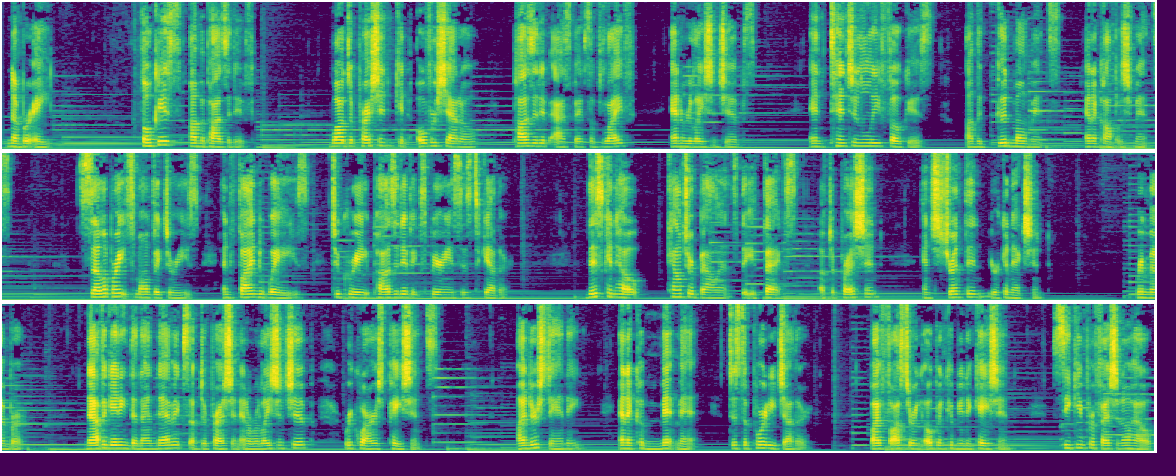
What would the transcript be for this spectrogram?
Number eight, focus on the positive. While depression can overshadow positive aspects of life and relationships, intentionally focus on the good moments and accomplishments. Celebrate small victories and find ways to create positive experiences together. This can help counterbalance the effects of depression and strengthen your connection. Remember, navigating the dynamics of depression in a relationship requires patience, understanding, and a commitment to support each other by fostering open communication, seeking professional help,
